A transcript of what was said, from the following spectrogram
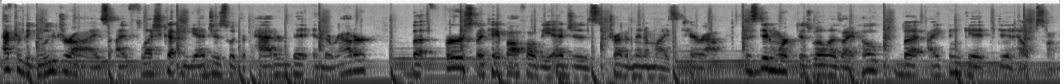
After the glue dries, I flush cut the edges with the pattern bit in the router, but first I tape off all the edges to try to minimize tear out. This didn't work as well as I hoped, but I think it did help some.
